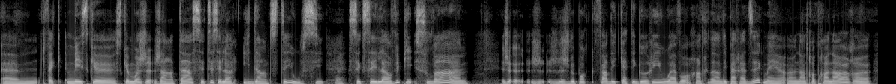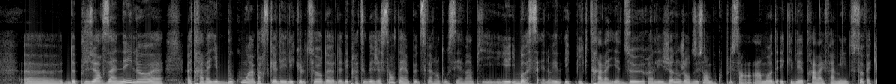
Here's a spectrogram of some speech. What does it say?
fait mais ce que, ce que moi, j'entends, c'est, c'est leur identité aussi. C'est que c'est leur vie. Puis souvent, je ne veux pas faire des catégories ou avoir rentré dans des paradigmes, mais un entrepreneur euh, euh, de plusieurs années là, euh, a travaillé beaucoup hein, parce que les, cultures, de, les pratiques de gestion étaient un peu différentes aussi avant. Puis il, bossait, là, il, travaillait dur. Les jeunes aujourd'hui sont beaucoup plus en, mode équilibre, travail-famille, tout ça. Fait que,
